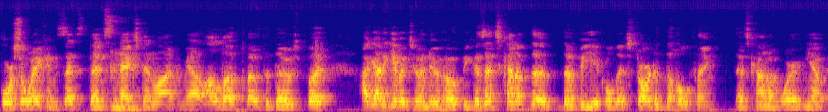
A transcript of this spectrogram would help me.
Force Awakens. That's that's next in line for me. I, I love both of those, but I got to give it to A New Hope because that's kind of the the vehicle that started the whole thing. That's kind of where you know.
